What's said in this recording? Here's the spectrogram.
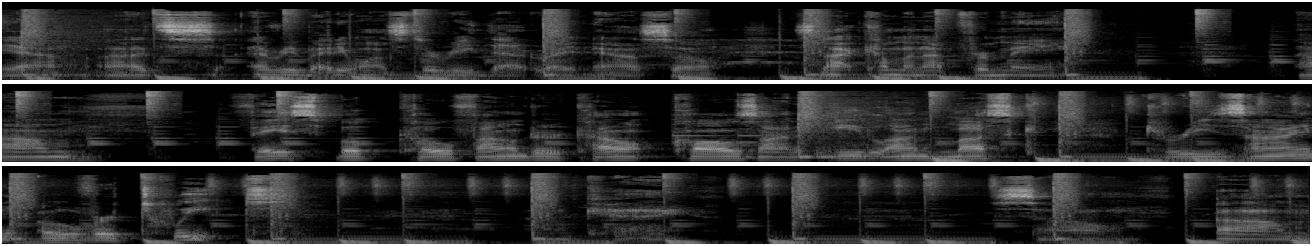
yeah, uh, it's everybody wants to read that right now, so it's not coming up for me. Um, Facebook co-founder call, calls on Elon Musk to resign over tweet. Um,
